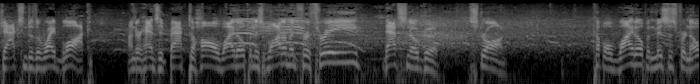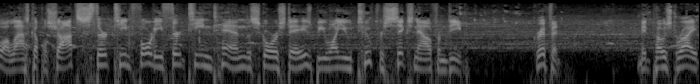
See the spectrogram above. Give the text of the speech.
Jackson to the right block. Underhands it back to Hall. Wide open is Waterman for three. That's no good. Strong. Couple wide open misses for Noah. Last couple shots. 13 40, 13 10. The score stays. BYU 2 for 6 now from deep. Griffin. Mid post right.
